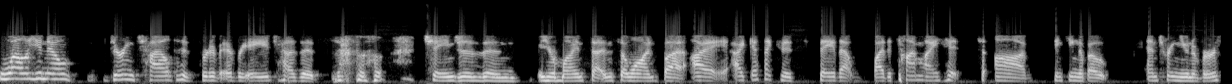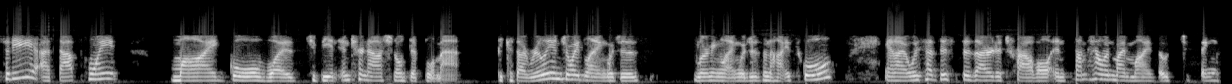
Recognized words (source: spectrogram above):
Well, you know, during childhood, sort of every age has its changes and your mindset and so on. But I, I guess I could say that by the time I hit uh, thinking about entering university, at that point, my goal was to be an international diplomat because I really enjoyed languages, learning languages in high school. And I always had this desire to travel. And somehow in my mind, those two things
